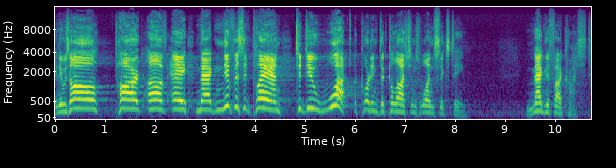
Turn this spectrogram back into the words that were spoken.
And it was all part of a magnificent plan to do what according to Colossians 1:16 magnify Christ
